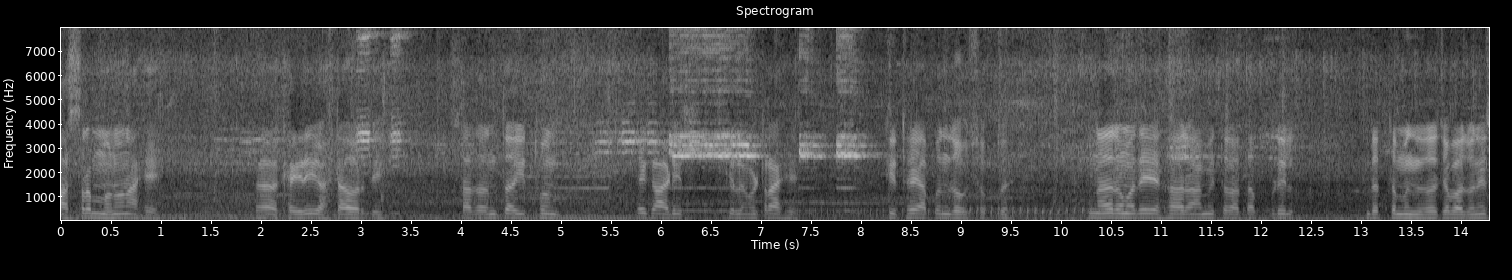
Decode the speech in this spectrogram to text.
आश्रम म्हणून आहे खैरी घाटावरती. साधारणतः इथून एक अडीच किलोमीटर आहे. तिथे आपण जाऊ शकतो आहे नरमध्ये हर आम्ही तर आता पुढील दत्त मंदिराच्या बाजूनेच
